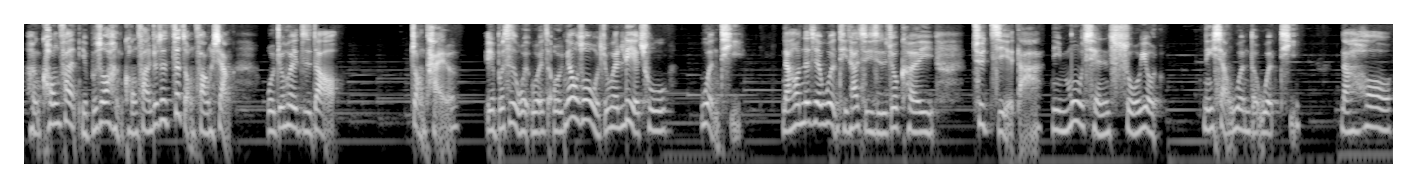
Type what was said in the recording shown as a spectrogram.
很空泛，也不是说很空泛，就是这种方向，我就会知道状态了。也不是我我我应该说，我就会列出问题，然后那些问题它其实就可以去解答你目前所有你想问的问题。然后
